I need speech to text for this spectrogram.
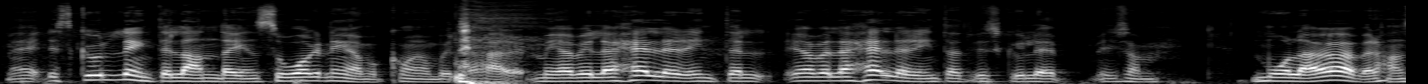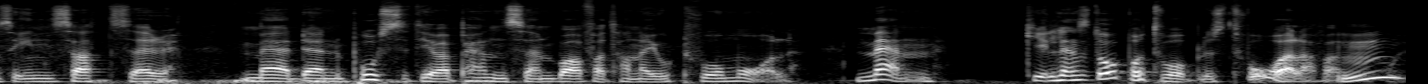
Nej, det skulle inte landa i en sågning om med det här, men jag ville heller inte, jag ville heller inte att vi skulle liksom måla över hans insatser med den positiva penseln bara för att han har gjort två mål. Men killen står på två plus två i alla fall. Mm.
